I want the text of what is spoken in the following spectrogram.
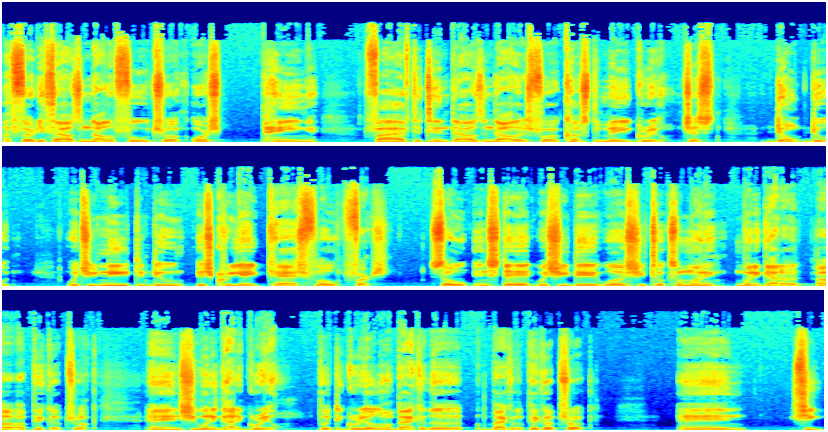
a $30,000 food truck or paying five to ten thousand dollars for a custom made grill. Just don't do it. What you need to do is create cash flow first. So instead, what she did was she took some money, went and got a, a, a pickup truck, and she went and got a grill. Put the grill on back of the back of the pickup truck, and she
